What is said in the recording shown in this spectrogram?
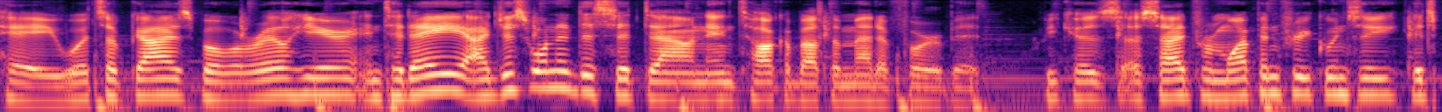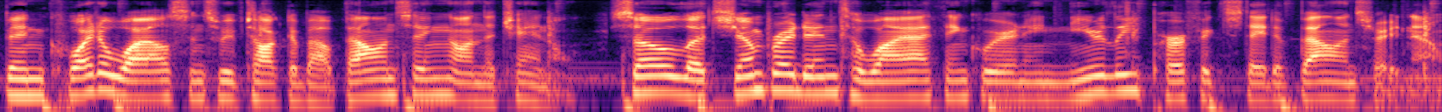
Hey, what's up guys, Rail here, and today I just wanted to sit down and talk about the meta for a bit. Because aside from weapon frequency, it's been quite a while since we've talked about balancing on the channel. So let's jump right into why I think we're in a nearly perfect state of balance right now.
